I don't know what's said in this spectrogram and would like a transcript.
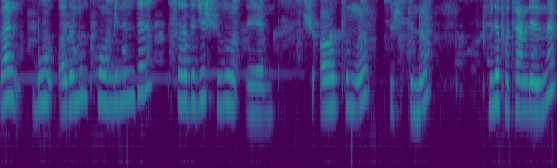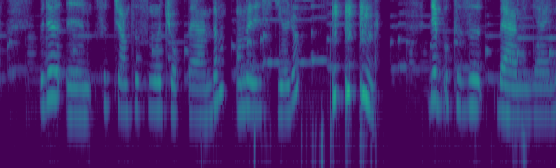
Ben bu adamın kombininde sadece şunu e, şu altını üstünü bir de patenlerini bir de e, sırt çantasını çok beğendim. Onları istiyorum. de bu kızı beğendim yani.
